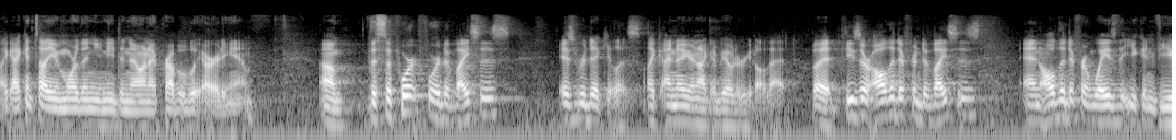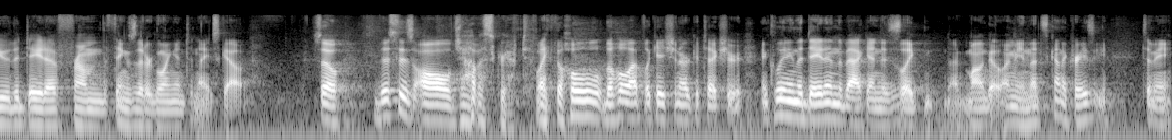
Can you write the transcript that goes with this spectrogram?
like I can tell you more than you need to know, and I probably already am. Um, the support for devices is ridiculous. Like, I know you're not going to be able to read all that, but these are all the different devices and all the different ways that you can view the data from the things that are going into Nightscout. So this is all JavaScript. Like the whole, the whole application architecture, including the data in the backend is like Mongo. I mean, that's kind of crazy to me.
